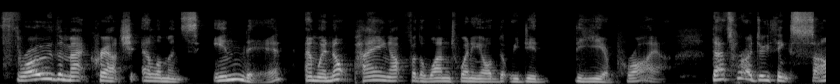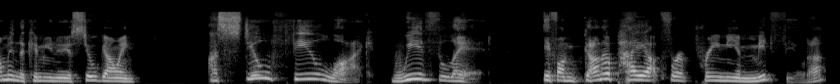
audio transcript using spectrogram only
throw the Matt Crouch elements in there, and we're not paying up for the 120 odd that we did the year prior. That's where I do think some in the community are still going, I still feel like with Laird, if I'm going to pay up for a premium midfielder,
